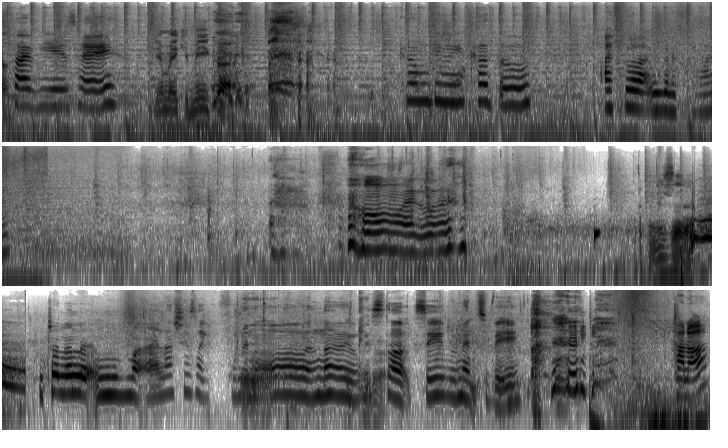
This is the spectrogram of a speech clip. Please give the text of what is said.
Wow, five years, hey. You're making me cry. Come give me a cuddle. I feel like I'm gonna cry. Oh my god. Listen. I'm trying to let move my eyelashes like falling. Oh no, we're stuck. See, we're meant to be. Hannah?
